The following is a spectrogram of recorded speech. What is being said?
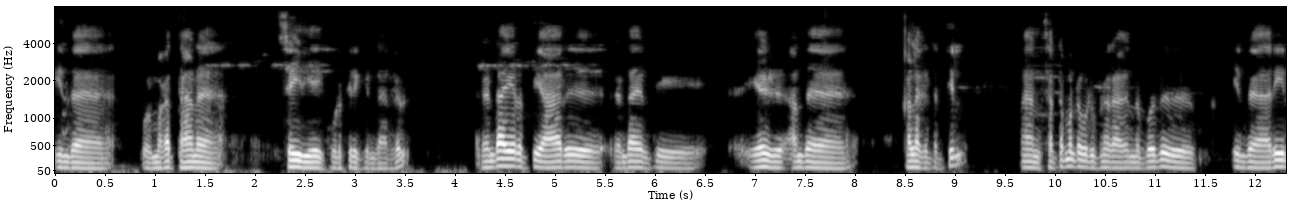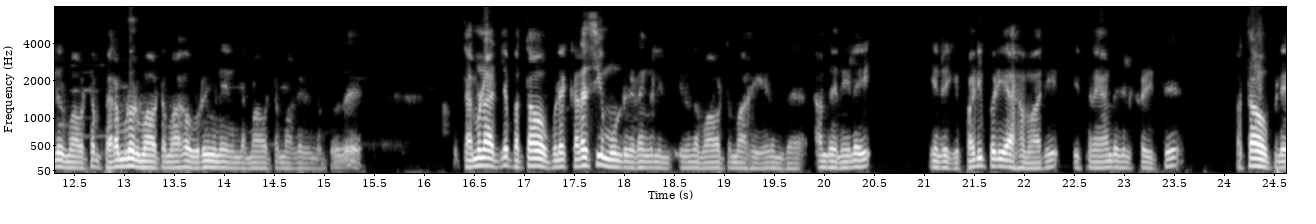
இந்த ஒரு மகத்தான செய்தியை கொடுத்திருக்கின்றார்கள். ரெண்டாயிரத்தி ஆறு ரெண்டாயிரத்தி ஏழு அந்த காலகட்டத்தில் நான் சட்டமன்ற உறுப்பினராக இருந்தபோது இந்த அரியலூர் மாவட்டம் பெரம்பலூர் மாவட்டமாக ஒருங்கிணைந்த மாவட்டமாக இருந்தபோது தமிழ்நாட்டிலே பத்தாம் வகுப்பிலே கடைசி மூன்று இடங்களில் இருந்த மாவட்டமாக இருந்த அந்த நிலை இன்றைக்கு படிப்படியாக மாறி இத்தனை ஆண்டுகள் கழித்து பத்தாம் வகுப்பிலே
